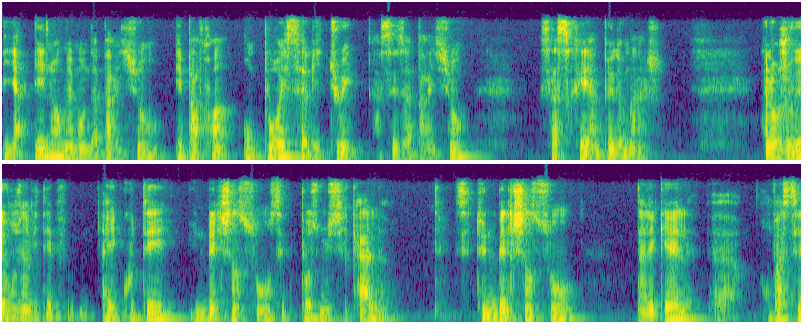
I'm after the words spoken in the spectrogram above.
il y a énormément d'apparitions. Et parfois, on pourrait s'habituer à ces apparitions. Ça serait un peu dommage. Alors je vais vous inviter à écouter une belle chanson, cette pause musicale. C'est une belle chanson dans laquelle euh, on va se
